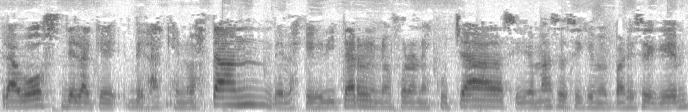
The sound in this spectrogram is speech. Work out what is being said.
la voz de la que de las que no están, de las que gritaron y no fueron escuchadas y demás, así que me parece que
